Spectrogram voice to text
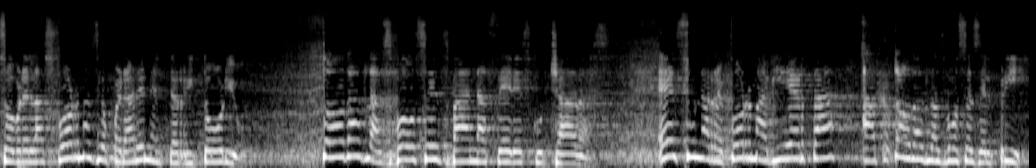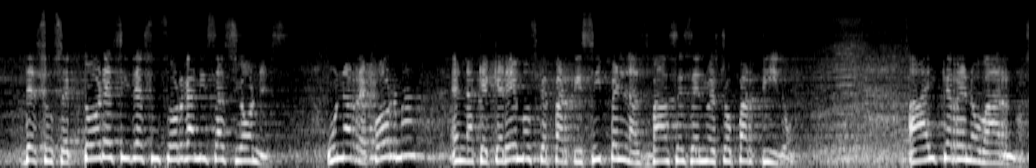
sobre las formas de operar en el territorio. Todas las voces van a ser escuchadas. Es una reforma abierta a todas las voces del PRI, de sus sectores y de sus organizaciones. Una reforma en la que queremos que participen las bases de nuestro partido. Hay que renovarnos,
